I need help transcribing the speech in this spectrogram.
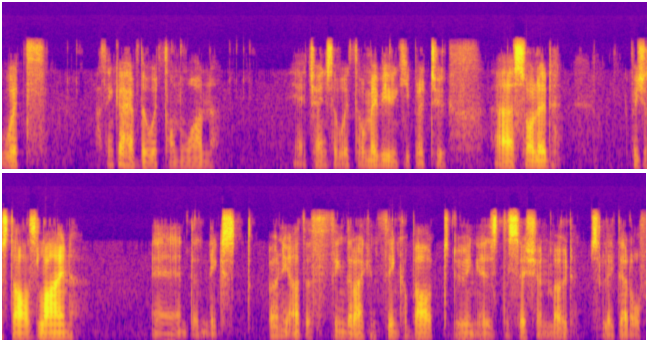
width. I think I have the width on one. Yeah change the width or maybe even keep it at two uh, solid. Visual styles line. And the next only other thing that I can think about doing is the session mode. Select that off.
